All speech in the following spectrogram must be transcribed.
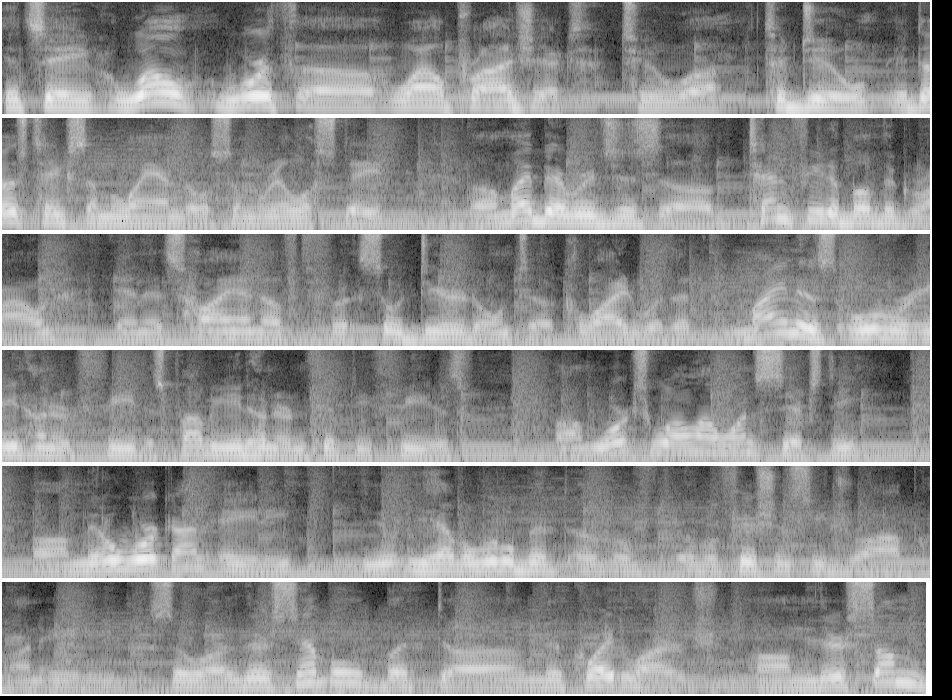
It's a well worthwhile project to, uh, to do. It does take some land though, some real estate Uh, my beverage is uh, 10 feet above the ground and it's high enough for, so deer don't uh, collide with it. Mine is over 800 feet. It's probably 850 feet. It um, works well on 160. Um, it'll work on 80. You, you have a little bit of, of, of, efficiency drop on 80. So uh, they're simple, but uh, they're quite large. Um, there's some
